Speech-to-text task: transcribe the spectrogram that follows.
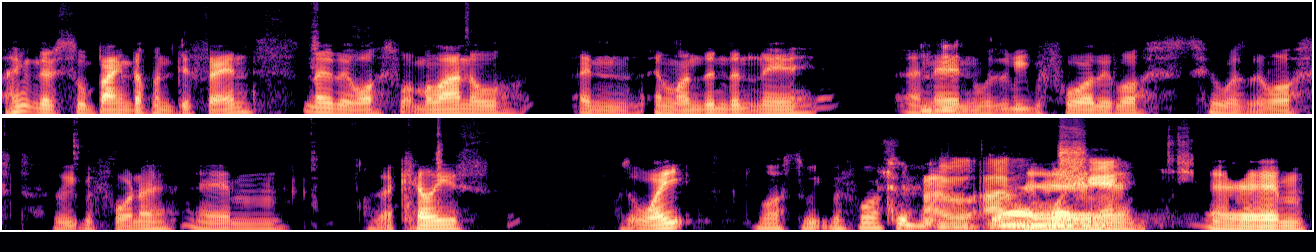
I think they're so banged up in defence now. They lost what Milano in, in London, didn't they? And mm-hmm. then was the week before they lost? Who was it they lost the week before now? Um, was it Achilles? Was it White? Lost the week before. I, uh, um,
